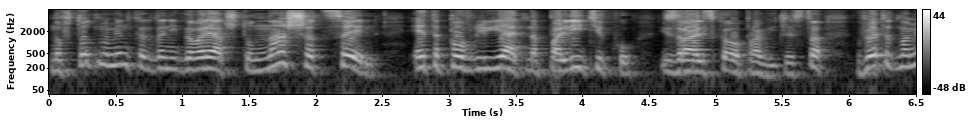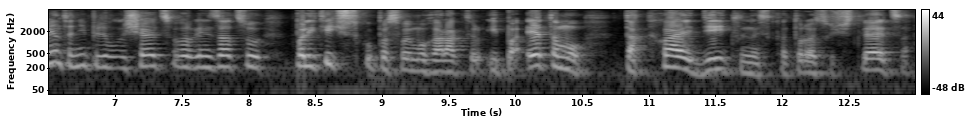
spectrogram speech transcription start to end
Но в тот момент, когда они говорят, что наша цель – это повлиять на политику израильского правительства, в этот момент они превращаются в организацию политическую по своему характеру. И поэтому такая деятельность, которая осуществляется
